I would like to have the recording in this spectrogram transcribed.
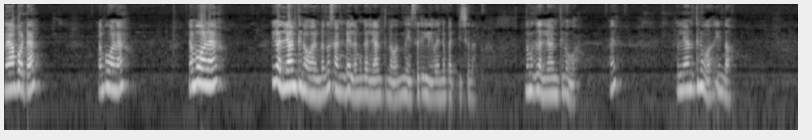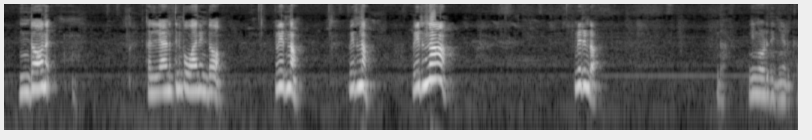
ഞാൻ പോട്ടെ. ഞാൻ പോണേ ഞാൻ പോണേ ഈ കല്യാണത്തിന് പോകേണ്ടത് സൺഡേ അല്ല? നമുക്ക് കല്യാണത്തിന് പോകാം നഴ്സറി ലീവ് എന്നെ പറ്റിച്ചതാ. നമുക്ക് കല്യാണത്തിന് പോവാം. ഏ? കല്യാണത്തിന് പോവാം. ഇണ്ടാ? ഉണ്ടോന്ന്. കല്യാണത്തിന് പോവാനുണ്ടോ? വരുന്നോ? വരുന്നോ? വരുന്നോ? വരുന്നുണ്ടോ? ഇങ്ങോട്ട് തിരിഞ്ഞെടുക്ക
